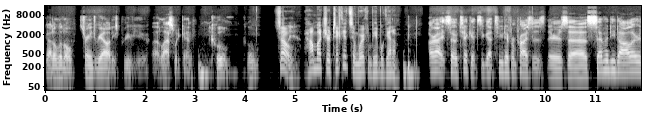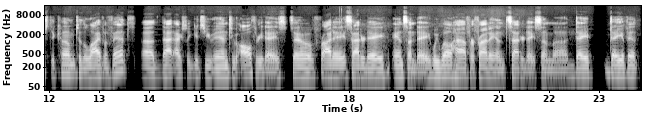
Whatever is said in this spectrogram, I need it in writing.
got a little Strange Realities preview uh, last weekend. Cool. Cool. So, Oh, yeah. how much are tickets and where can people get them? All right, so tickets, you got two different prices. There's uh, $70 to come to the live event. Uh, that actually gets you into all three days. So Friday, Saturday, and Sunday. We will have for Friday and Saturday some uh, day day event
